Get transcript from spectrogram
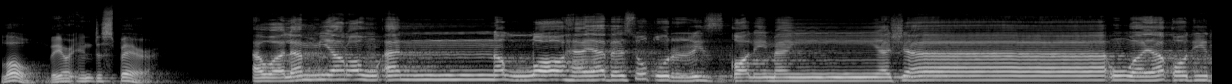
lo, they are in despair. أولم يروا أن الله يبسط الرزق لمن يشاء ويقدر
